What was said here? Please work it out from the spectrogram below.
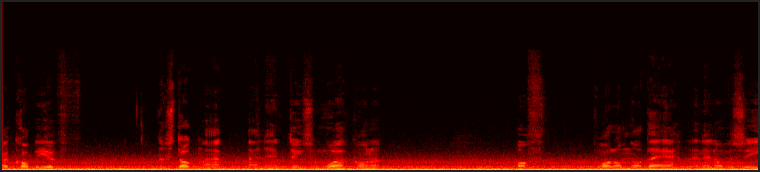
a copy of the stock map and then do some work on it off while I'm not there. And then obviously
